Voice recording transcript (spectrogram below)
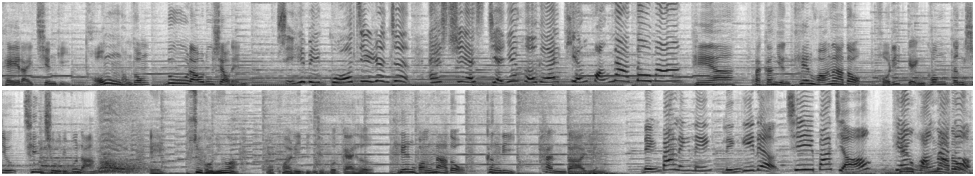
体内清气通通通，愈老愈少年。是迄笔国际认证 SGS 检验合格的天皇纳豆吗？嘿啊，逐天用天皇纳豆，互你健康长寿，亲像日本人。诶，水姑娘啊，我看你面色不改好，天皇纳豆更你看大用。零八零零零一六七八九，天皇纳豆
